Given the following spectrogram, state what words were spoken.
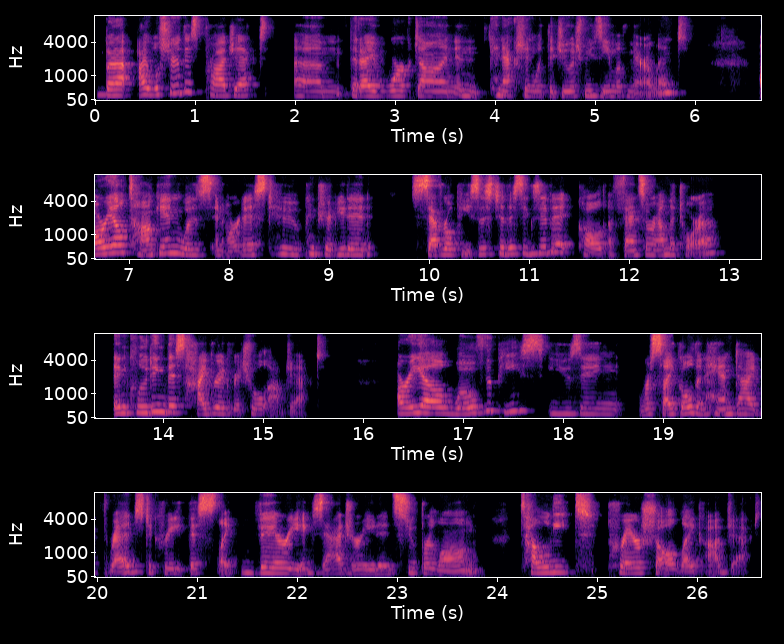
but I will share this project um, that I worked on in connection with the Jewish Museum of Maryland. Ariel Tonkin was an artist who contributed several pieces to this exhibit called A Fence Around the Torah, including this hybrid ritual object. Ariel wove the piece using recycled and hand-dyed threads to create this like very exaggerated, super long talit prayer shawl-like object.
